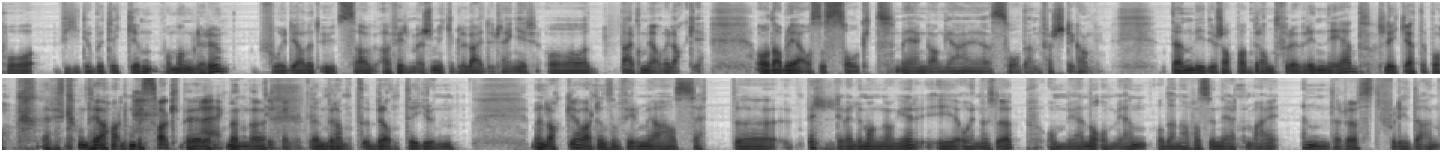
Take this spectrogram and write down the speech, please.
på videobutikken på Manglerud. Hvor de hadde et utsag av filmer som ikke ble leid ut lenger. Og der kom jeg over Lucky. Og da ble jeg også solgt med en gang jeg så den første gang. Den videosjappa brant for øvrig ned like etterpå. Jeg vet ikke om det har noe med saken å gjøre, men uh, den brant, brant til grunnen. Men Lucky har vært en sånn film jeg har sett uh, veldig veldig mange ganger i årenes løp. Om igjen og om igjen. Og den har fascinert meg endeløst, fordi den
